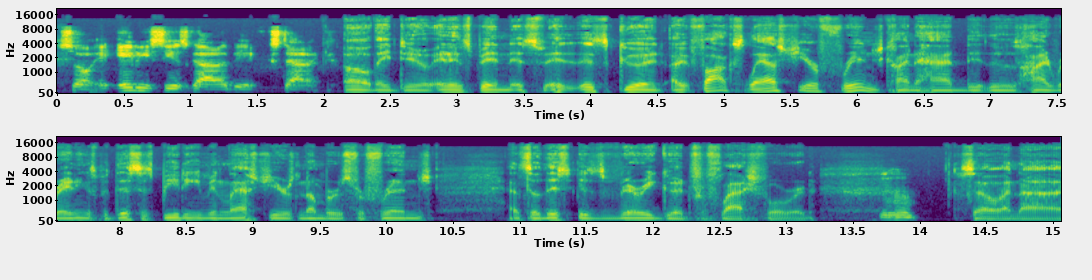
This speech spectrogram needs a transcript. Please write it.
So ABC has got to be ecstatic. Oh, they do, and it's been it's it's good. Uh, Fox last year, Fringe kind of had th- those high ratings, but this is beating even last year's numbers for Fringe, and so this is very good for Flash Forward. Mhm. So, and uh,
